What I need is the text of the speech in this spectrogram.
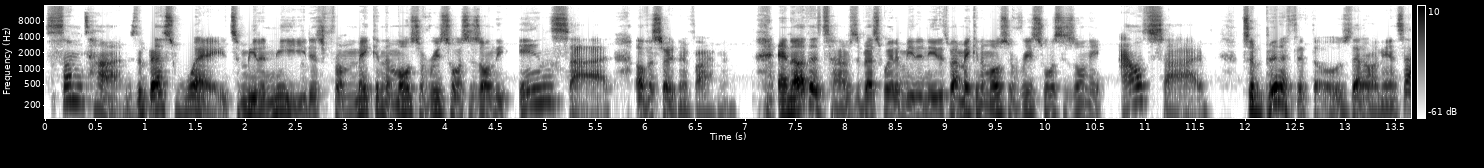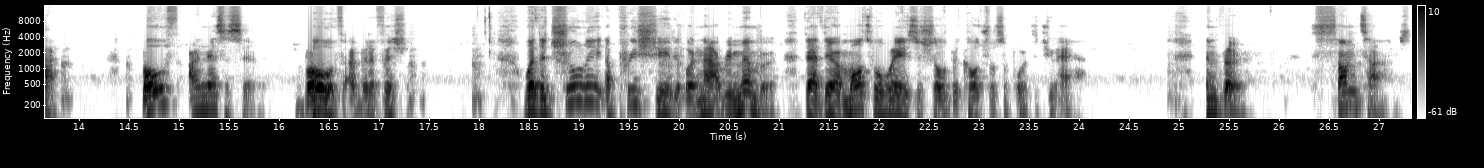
Sometimes the best way to meet a need is from making the most of resources on the inside of a certain environment. And other times, the best way to meet a need is by making the most of resources on the outside to benefit those that are on the inside. Both are necessary, both are beneficial. Whether truly appreciated or not, remember that there are multiple ways to show the cultural support that you have. And third, sometimes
